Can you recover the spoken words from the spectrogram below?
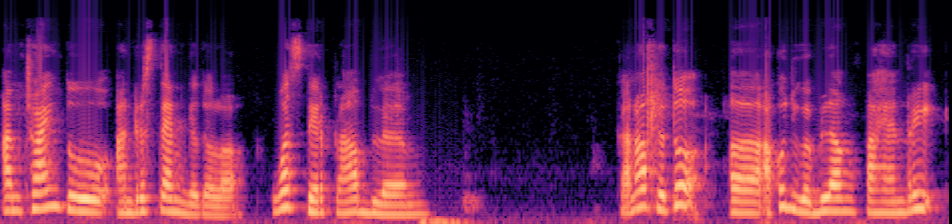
I'm trying to understand gitu loh. What's their problem? Karena waktu itu eh, aku juga bilang Pak Henry,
